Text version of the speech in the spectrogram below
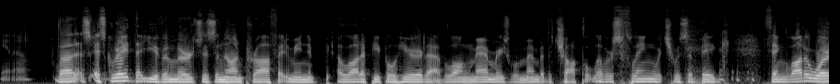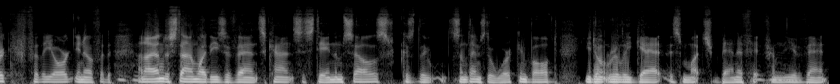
you know, Well, it's, it's great that you've emerged as a non-profit. I mean, a lot of people here that have long memories will remember the Chocolate Lovers Fling, which was a big thing. A lot of work for the org, you know, for the, Mm-hmm. and I understand why these events can't sustain themselves because the, sometimes the work involved, you don't really get as much benefit from the Mhm. event.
